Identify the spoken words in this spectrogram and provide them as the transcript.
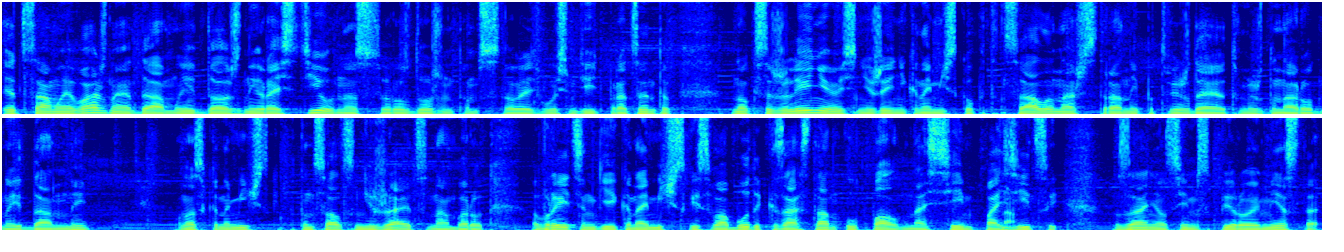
Это самое важное, да, мы должны расти, у нас рост должен там составлять 8-9%, но, к сожалению, снижение экономического потенциала нашей страны подтверждают международные данные. У нас экономический потенциал снижается, наоборот. В рейтинге экономической свободы Казахстан упал на 7 позиций, да. занял 71 место.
